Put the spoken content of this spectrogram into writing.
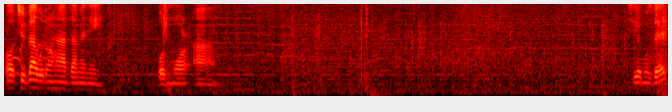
Well, too bad we don't have that many or more. Um, is he almost dead?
